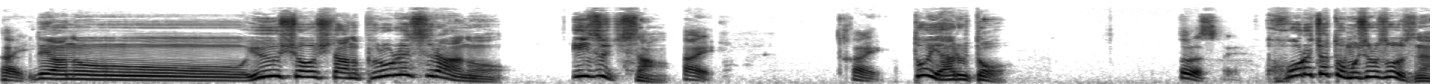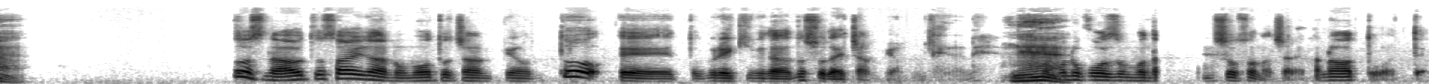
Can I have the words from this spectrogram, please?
はい。で、あのー優勝したあの、プロレスラーの、井槌さんはい。はい。とやると、そうですね。これちょっと面白そうですね。そうですね。アウトサイダーの元チャンピオンと、えっ、と、ブレイキングダウンの初代チャンピオンみたいなね。ねこの構造もな面白そうなんじゃないかなと思って。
